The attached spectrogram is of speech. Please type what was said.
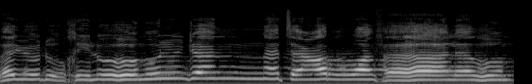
ويدخلهم الجنة عرفها لهم.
